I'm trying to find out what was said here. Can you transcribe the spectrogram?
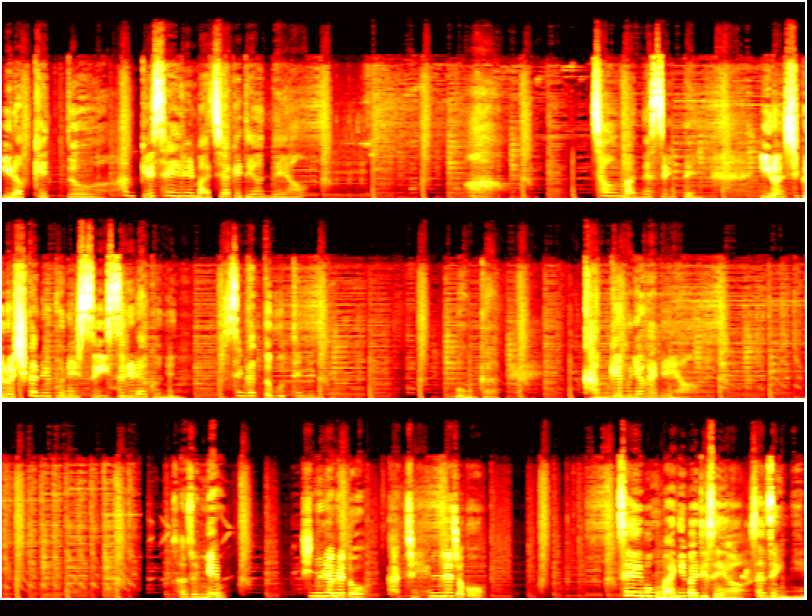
이렇게 또 함께 새해를 맞이하게 되었네요. 하, 처음 만났을 땐 이런 식으로 시간을 보낼 수 있으리라고는 생각도 못했는데 뭔가 감개무량하네요. 선생님, 신년에도 같이 힘내자고. 새해 복 많이 받으세요, 선생님.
